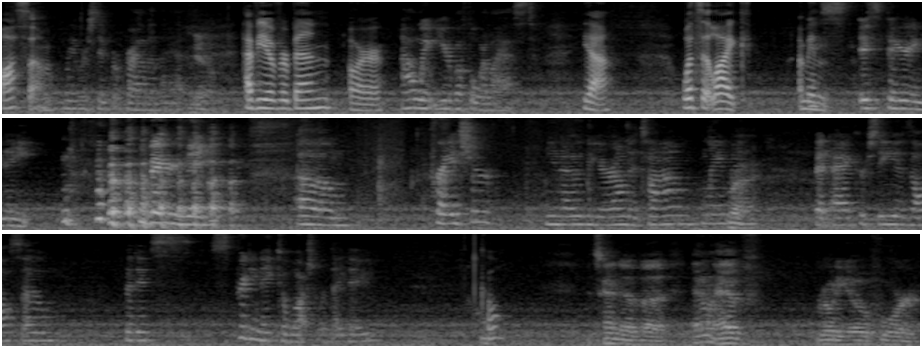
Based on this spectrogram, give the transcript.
Awesome. We were super proud of that. Yeah. Have you ever been or I went year before last. yeah? What's it like? I mean, it's, it's very neat. very neat. Um, pressure, you know, that you're on a time limit, Right. but accuracy is also, but it's, it's pretty neat to watch what they do. cool. It's kind of uh, they don't have rodeo for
